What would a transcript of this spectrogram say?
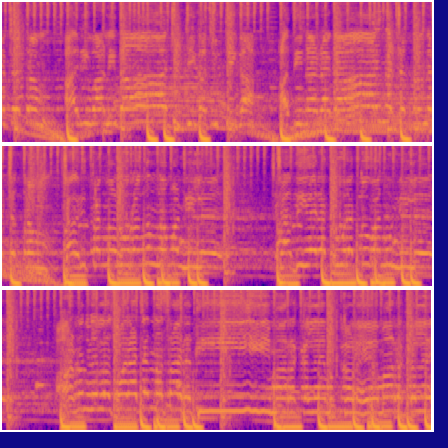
നക്ഷത്ര അരിവാളിതാ ചുറ്റിക ചുറ്റിക അതിനഴകായി നക്ഷത്ര നക്ഷത്രം. ചരിത്രങ്ങൾ ഉറങ്ങുന്ന മണ്ണിൽ ചതിയര തുരത്തുവാൻ മുന്നിൽ സ്വരാജ് എന്ന സാരഥി മറക്കല്ലേ മക്കളെ മറക്കല്ലേ?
